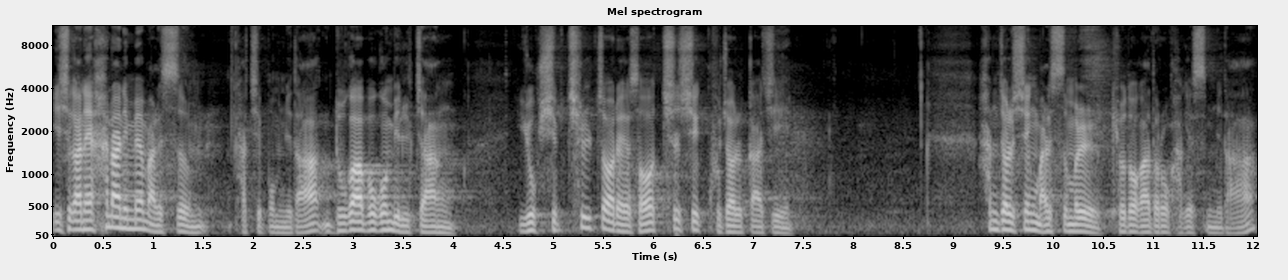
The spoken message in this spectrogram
이 시간에 하나님의 말씀 같이 봅니다. 누가복음 1장 67절에서 79절까지 한 절씩 말씀을 교도하도록 하겠습니다.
